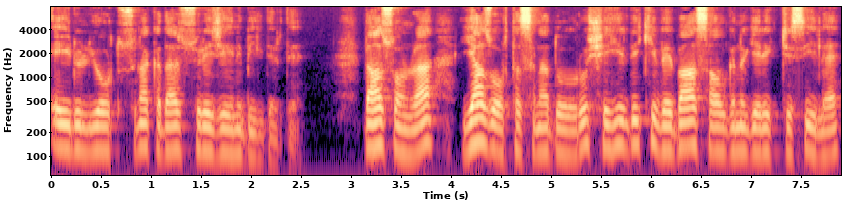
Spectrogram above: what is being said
Eylül yortusuna kadar süreceğini bildirdi. Daha sonra yaz ortasına doğru şehirdeki veba salgını gerekçesiyle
